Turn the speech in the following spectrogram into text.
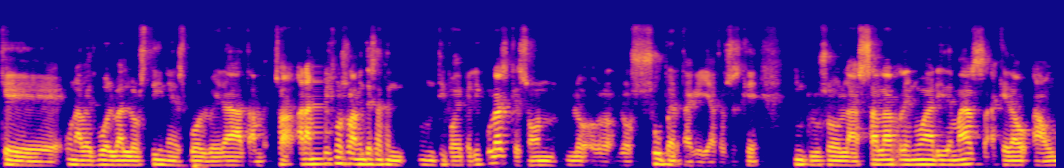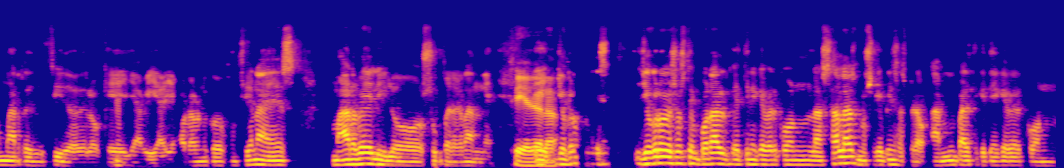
que una vez vuelvan los cines volverá también. ahora mismo solamente se hacen un tipo de películas que son los súper taquillazos. Es que incluso las salas Renoir y demás ha quedado aún más reducido de lo que ya había. Y ahora lo único que funciona es Marvel y lo súper grande. Eh, yo, creo que yo creo que eso es temporal, que tiene que ver con las salas, no sé qué piensas, pero a mí me parece que tiene que ver con,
